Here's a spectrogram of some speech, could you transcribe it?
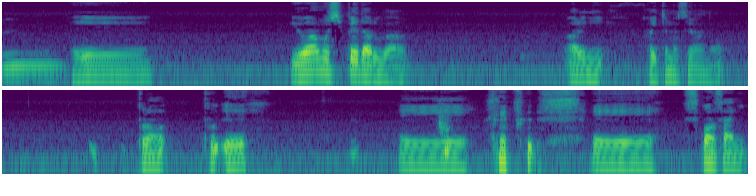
うん。えー。弱虫ペダルが、あれに入ってますよ、あの、プロ、プ、えー、えー、プ えー、スポンサーに。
